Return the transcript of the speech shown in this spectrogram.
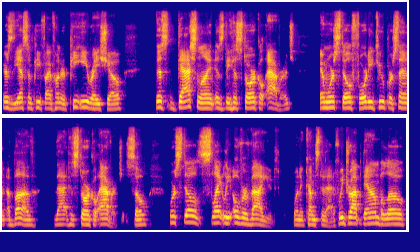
Here's the S&P 500 PE ratio. This dashed line is the historical average, and we're still 42% above that historical average. So we're still slightly overvalued when it comes to that. If we drop down below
